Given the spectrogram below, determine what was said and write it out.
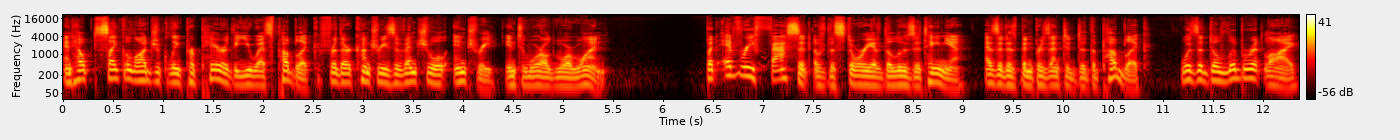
and helped psychologically prepare the US public for their country's eventual entry into World War I. But every facet of the story of the Lusitania, as it has been presented to the public, was a deliberate lie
